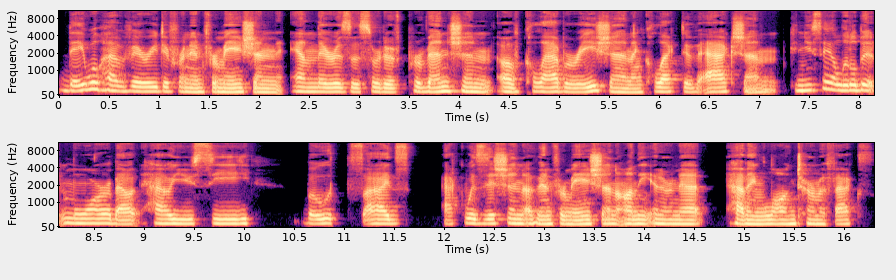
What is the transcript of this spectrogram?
they will have very different information and there is a sort of prevention of collaboration and collective action. Can you say a little bit more about how you see both sides acquisition of information on the internet having long-term effects?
